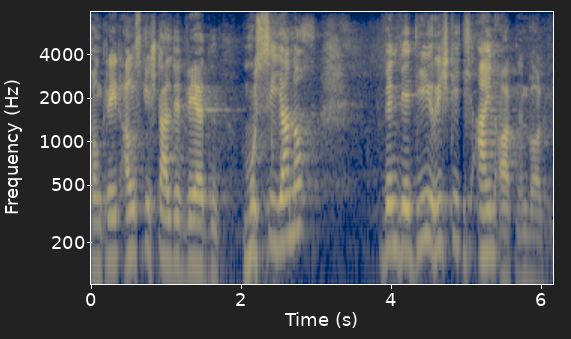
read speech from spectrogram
konkret ausgestaltet werden muss sie ja noch, wenn wir die richtig einordnen wollen.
